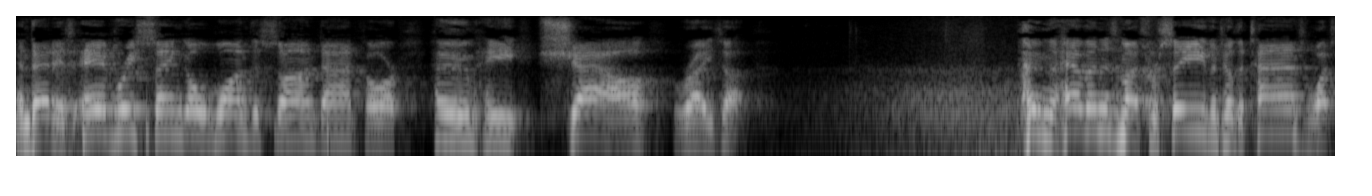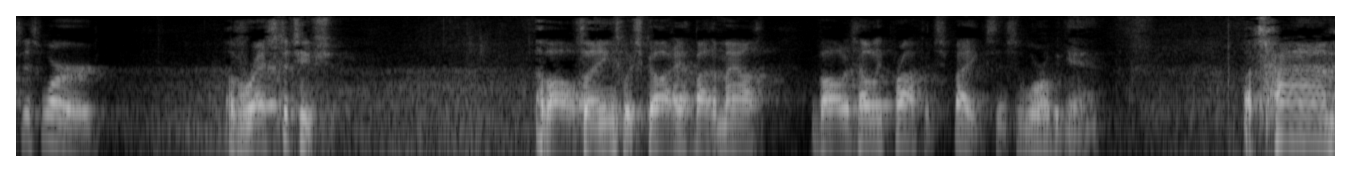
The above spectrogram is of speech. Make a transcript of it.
And that is every single one the Son died for, whom He shall raise up whom the heavens must receive until the times, watch this word, of restitution of all things which God hath by the mouth of all his holy prophets spake since the world began. A time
